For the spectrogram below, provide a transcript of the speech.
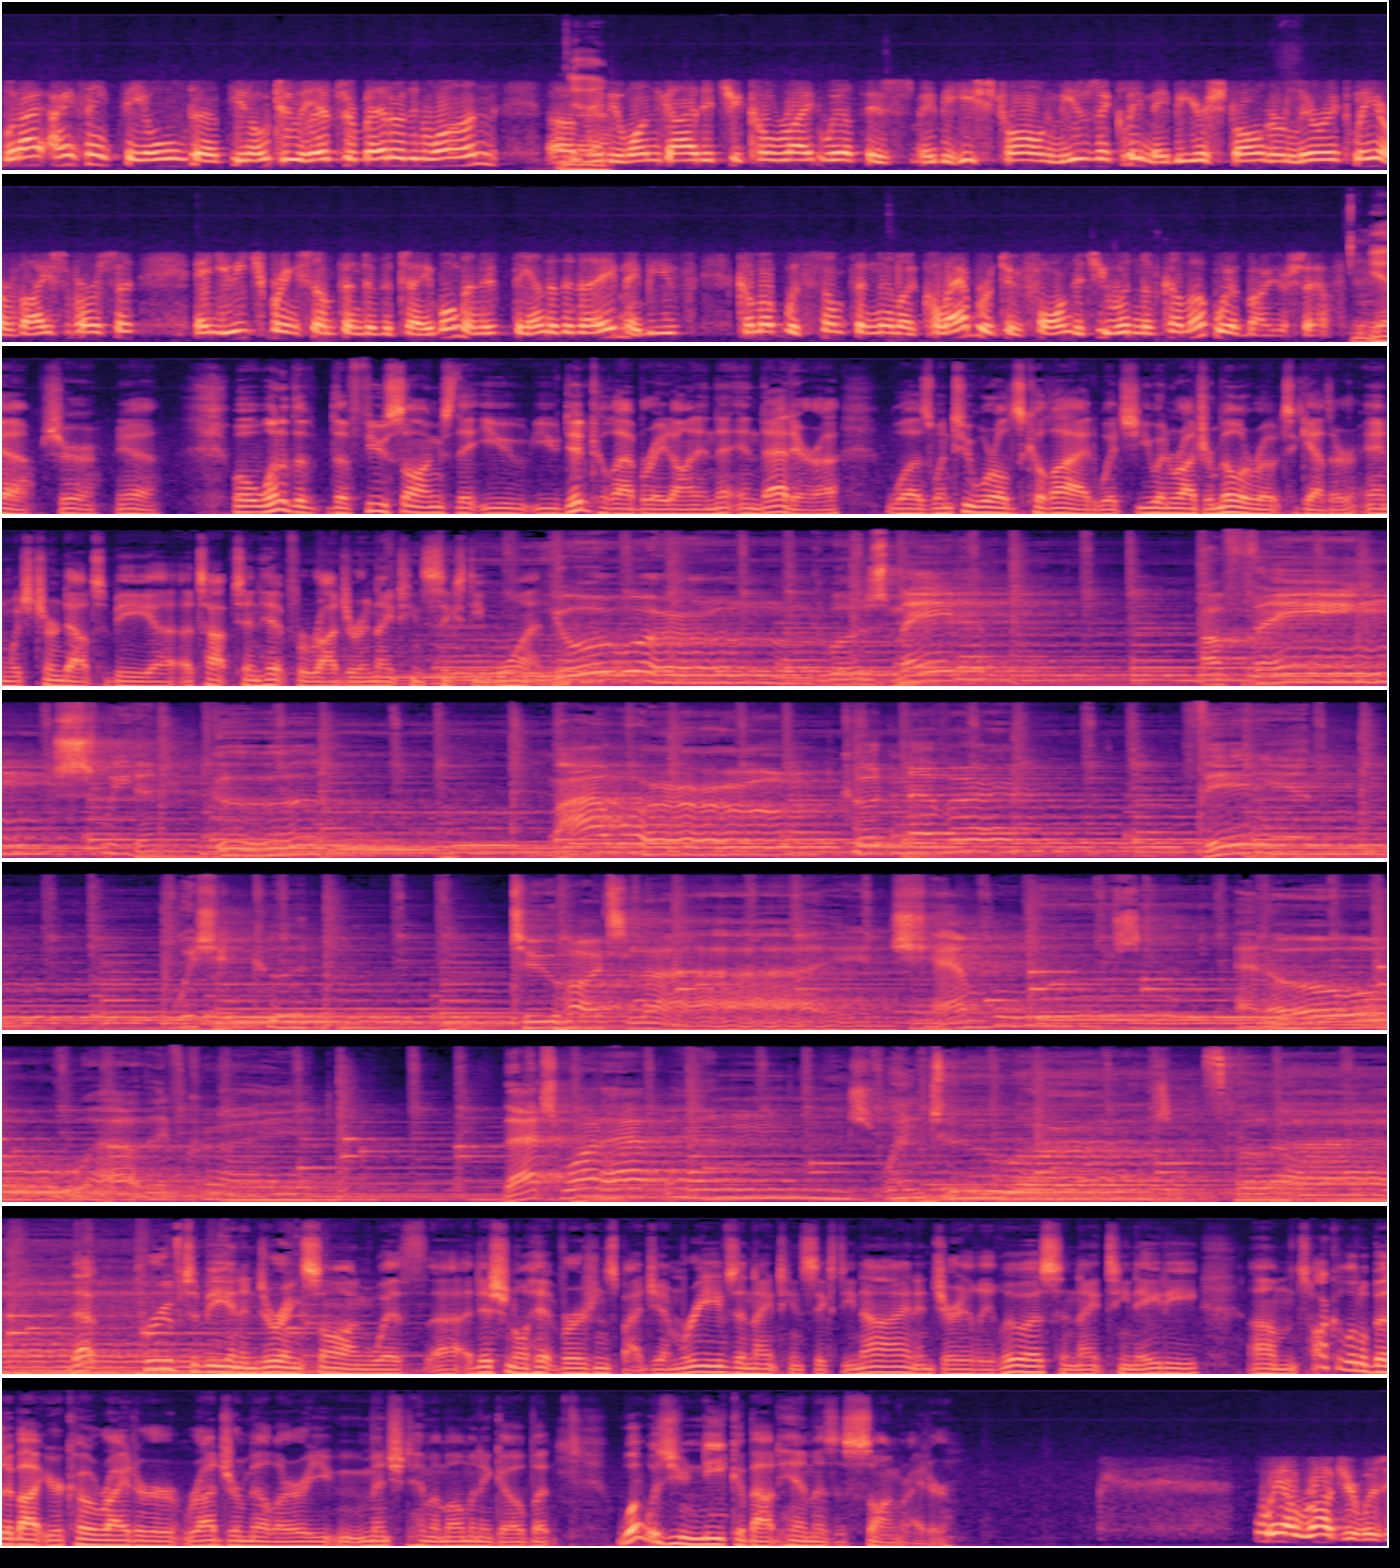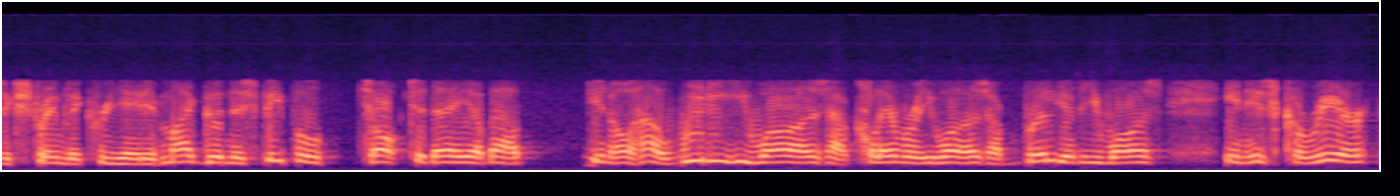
But I, I think the old, uh, you know, two heads are better than one. Uh, yeah. Maybe one guy that you co-write with is maybe he's strong musically, maybe you're stronger lyrically, or vice versa, and you each bring something to the table. And at the end of the day, maybe you've come up with something in a collaborative form that you wouldn't have come up with by yourself. Yeah, sure. Yeah. Well, one of the, the few songs that you, you did collaborate on in, the, in that era was When Two Worlds Collide, which you and Roger Miller wrote together, and which turned out to be a, a top 10 hit for Roger in 1961. Your world was made up of things sweet and good. My hearts lie in shambles, and oh, how they've cried. That's what happens when two worlds collide. That proved to be an enduring song with uh, additional hit versions by Jim Reeves in 1969 and Jerry Lee Lewis in 1980. Um, talk a little bit about your co writer, Roger Miller. You mentioned him a moment ago, but what was unique about him as a songwriter? Well, Roger was extremely creative. My goodness, people talk today about you know how witty he was, how clever he was, how brilliant he was in his career.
